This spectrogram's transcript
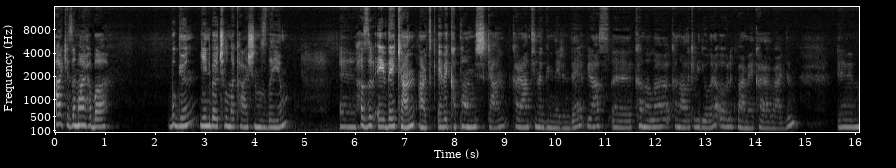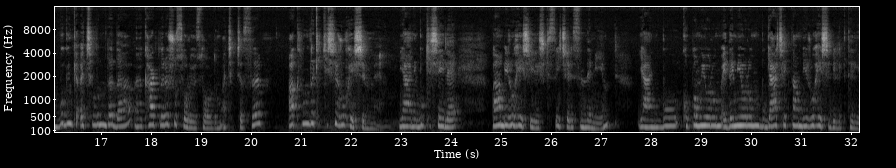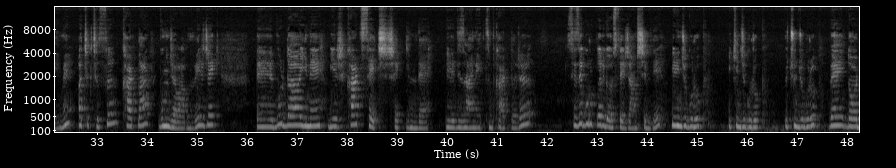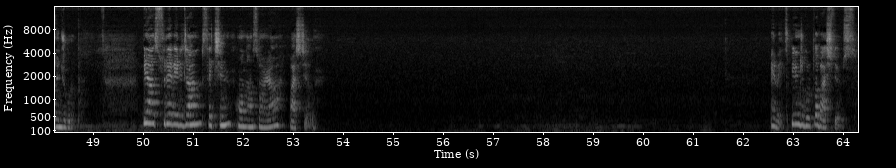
Herkese merhaba. Bugün yeni bir açılıma karşınızdayım. Ee, hazır evdeyken, artık eve kapanmışken, karantina günlerinde biraz e, kanala, kanaldaki videolara ağırlık vermeye karar verdim. Ee, bugünkü açılımda da e, kartlara şu soruyu sordum açıkçası. Aklımdaki kişi ruh eşim mi? Yani bu kişiyle ben bir ruh eşi ilişkisi içerisinde miyim? Yani bu kopamıyorum, edemiyorum. Bu gerçekten bir ruh eşi birlikteliği mi? Açıkçası kartlar bunun cevabını verecek. Ee, burada yine bir kart seç şeklinde e, dizayn ettim kartları. Size grupları göstereceğim şimdi. Birinci grup, ikinci grup, üçüncü grup ve dördüncü grup. Biraz süre vereceğim. Seçin. Ondan sonra başlayalım. Evet, birinci grupla başlıyoruz.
